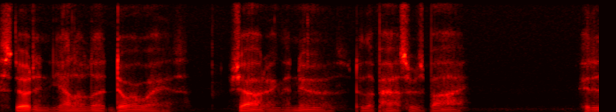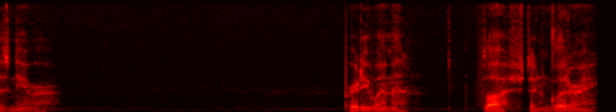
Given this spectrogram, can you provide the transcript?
stood in yellow-lit doorways, shouting the news to the passers-by. It is nearer. Pretty women, flushed and glittering,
